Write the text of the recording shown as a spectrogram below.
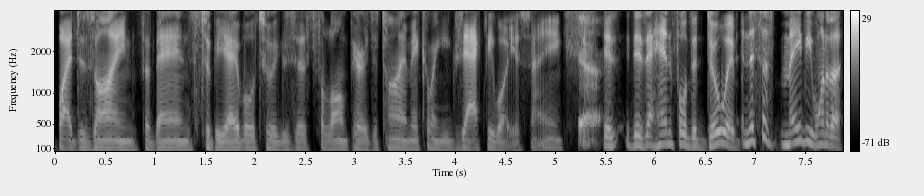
by design for bands to be able to exist for long periods of time, echoing exactly what you're saying. Yeah. There's, there's, a handful that do it. And this is maybe one of the,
